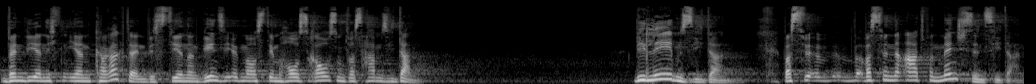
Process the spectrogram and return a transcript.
wenn wir nicht in ihren Charakter investieren, dann gehen sie irgendwann aus dem Haus raus und was haben sie dann? Wie leben sie dann? Was für, was für eine Art von Mensch sind sie dann?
